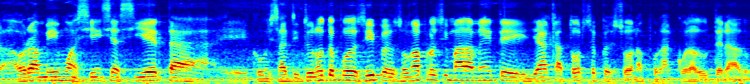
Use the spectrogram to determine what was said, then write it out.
ahora mismo a ciencia cierta, eh, con exactitud no te puedo decir, pero son aproximadamente ya 14 personas por alcohol adulterado.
